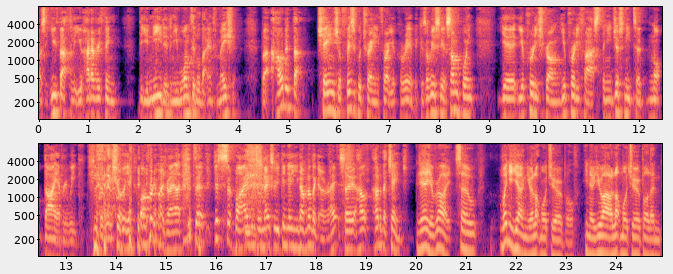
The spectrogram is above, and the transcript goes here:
as a youth athlete, you had everything that you needed and you wanted all that information. But how did that change your physical training throughout your career? Because obviously at some point you're, you're pretty strong, you're pretty fast, and you just need to not die every week to make sure that you, well, pretty much, right? Like, to just survive until next week and you can have another go, right? So how, how did that change? Yeah, you're right. So when you're young, you're a lot more durable. You know, you are a lot more durable. And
